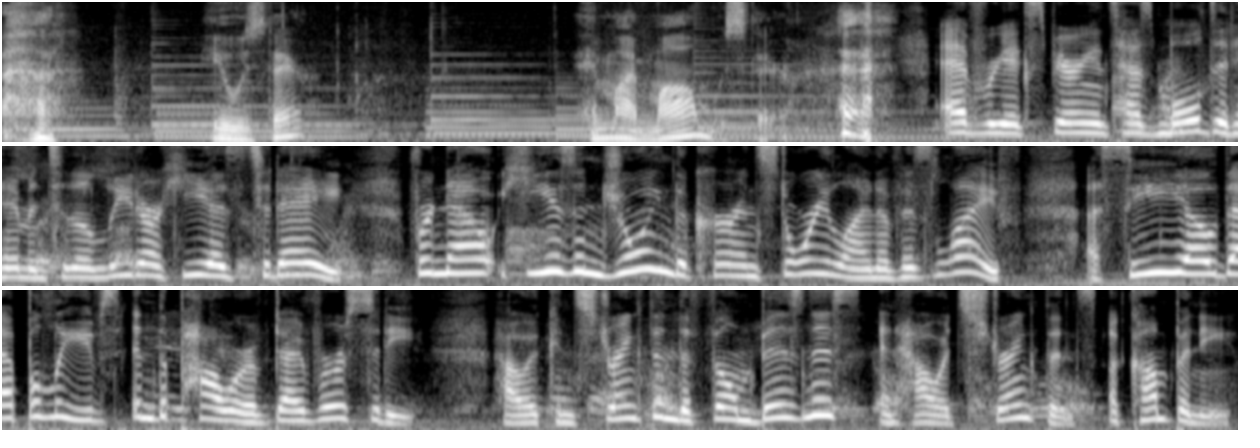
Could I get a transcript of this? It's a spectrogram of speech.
he was there. And my mom was there. Every experience has molded him into the leader he is today. For now, he is enjoying the current storyline of his life a CEO that believes in the power of diversity, how it can strengthen the film business, and how it strengthens a company.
